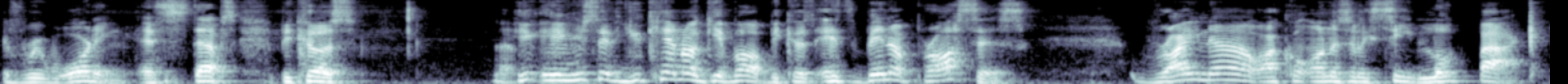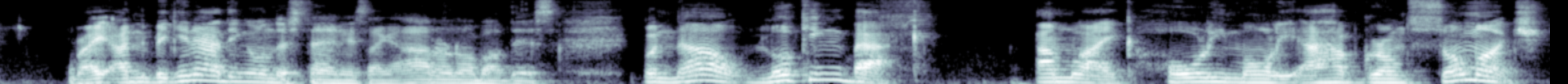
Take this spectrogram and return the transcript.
rewarding. It's steps because he, he said you cannot give up because it's been a process. Right now, I can honestly see look back. Right at the beginning, I didn't understand. It's like I don't know about this, but now looking back, I'm like, holy moly, I have grown so much.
